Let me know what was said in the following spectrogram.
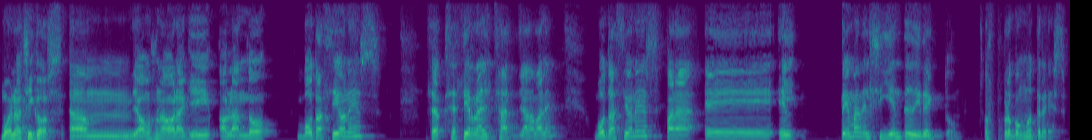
Bueno, chicos, llevamos una hora aquí hablando. Votaciones. Se, cierra el chat ya, ¿vale? Votaciones para eh, el tema del siguiente directo. Os propongo tres.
